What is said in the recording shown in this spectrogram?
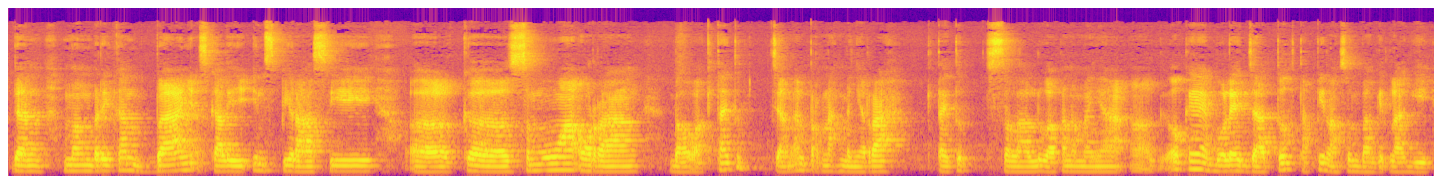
Dan memberikan banyak sekali inspirasi uh, ke semua orang bahwa kita itu jangan pernah menyerah kita itu selalu apa namanya uh, oke okay, boleh jatuh tapi langsung bangkit lagi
